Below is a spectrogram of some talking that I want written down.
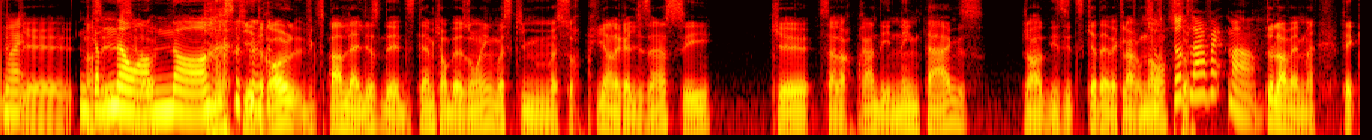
Fait Ouais. que, non, comme, non, en or. Puis, ce qui est drôle, vu que tu parles de la liste d'items qu'ils ont besoin, moi, ce qui m'a surpris en le réalisant, c'est que ça leur prend des name tags, genre des étiquettes avec leur nom sur tous leurs vêtements. tous leurs vêtements. Fait que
